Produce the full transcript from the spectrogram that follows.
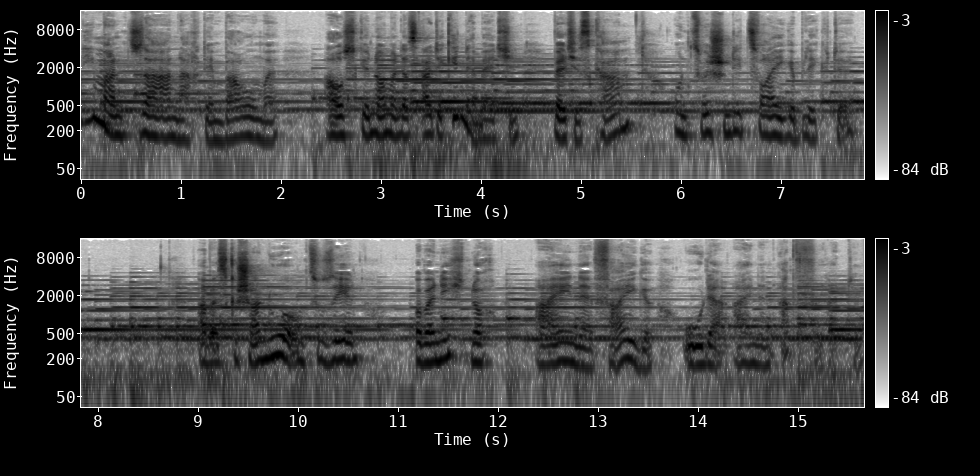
Niemand sah nach dem Baume, ausgenommen das alte Kindermädchen, welches kam und zwischen die Zweige blickte. Aber es geschah nur, um zu sehen, ob er nicht noch eine Feige oder einen Apfel hatte.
